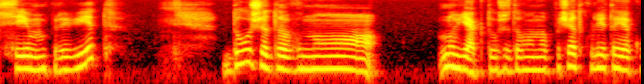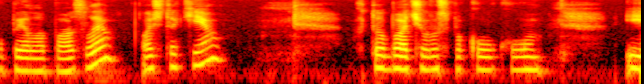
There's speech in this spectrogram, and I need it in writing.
Всім привіт! Дуже давно, ну як дуже давно, на початку літа я купила пазли. Ось такі. Хто бачив розпаковку. І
